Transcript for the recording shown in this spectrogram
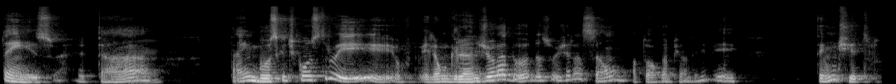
tem isso. Ele tá, é. tá em busca de construir. Ele é um grande jogador da sua geração, atual campeão da NBA. Tem um título,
